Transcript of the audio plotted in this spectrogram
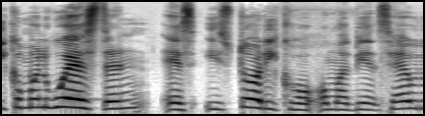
Y como el western es histórico, o más bien pseudo,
